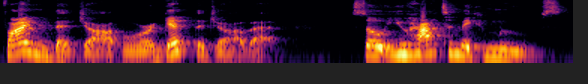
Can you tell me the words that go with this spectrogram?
find that job or get the job at. So you have to make moves.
